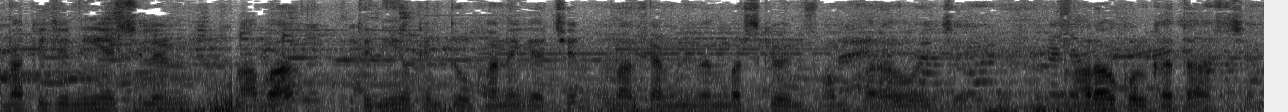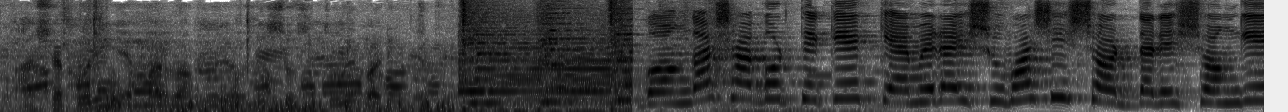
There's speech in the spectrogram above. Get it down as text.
ওনাকে যে নিয়ে এসেছিলেন বাবা তিনিও কিন্তু ওখানে গেছেন। ওনার ফ্যামিলি মেম্বার্সকেও ইনফর্ম করা হয়েছে। ওনারাও কলকাতা আসছেন। আশা করি এমআর বাঙ্গুরে উনি সুস্থ হয়ে বাড়ি গঙ্গাসাগর থেকে ক্যামেরায় সুভাষিস সর্দারের সঙ্গে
